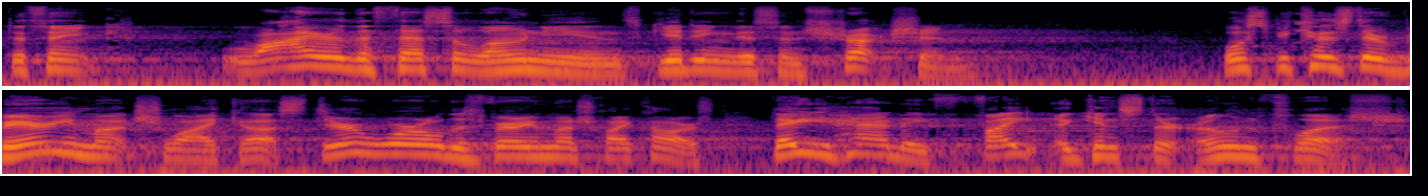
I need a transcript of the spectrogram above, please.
to think, why are the Thessalonians getting this instruction? Well, it's because they're very much like us. Their world is very much like ours. They had a fight against their own flesh,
